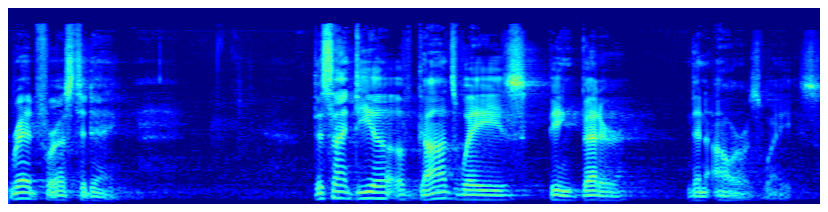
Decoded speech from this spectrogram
read for us today this idea of God's ways being better than ours ways.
